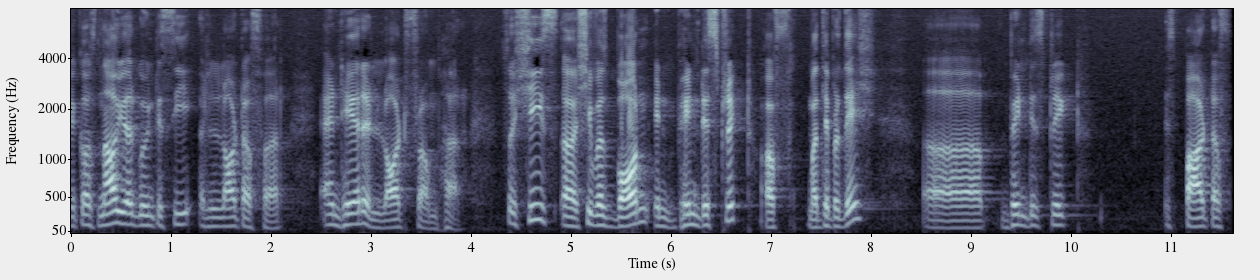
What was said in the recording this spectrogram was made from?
because now you are going to see a lot of her and hear a lot from her. So, she's, uh, she was born in Bhind district of Madhya Pradesh uh, Bhind district is part of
